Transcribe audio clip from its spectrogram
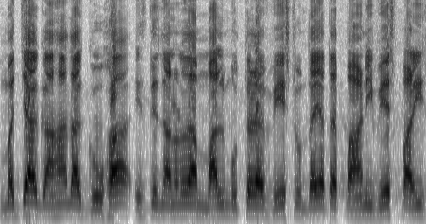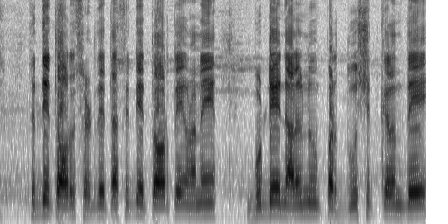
ਮੱਝਾਂ, ਗਾਹਾਂ ਦਾ ਗੋਹਾ, ਇਸ ਦੇ ਨਾਲ ਉਹਨਾਂ ਦਾ ਮਲ ਮੂਤਰ ਵੇਸਟ ਹੁੰਦਾ ਹੈ ਤਾਂ ਪਾਣੀ ਵੇਸਟ ਪਾਣੀ ਸਿੱਧੇ ਤੌਰ ਤੇ ਛੱਡਦੇ ਤਾਂ ਸਿੱਧੇ ਤੌਰ ਤੇ ਉਹਨਾਂ ਨੇ ਬੁੱਢੇ ਨਾਲੇ ਨੂੰ ਪ੍ਰਦੂਸ਼ਿਤ ਕਰਨ ਦੇ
